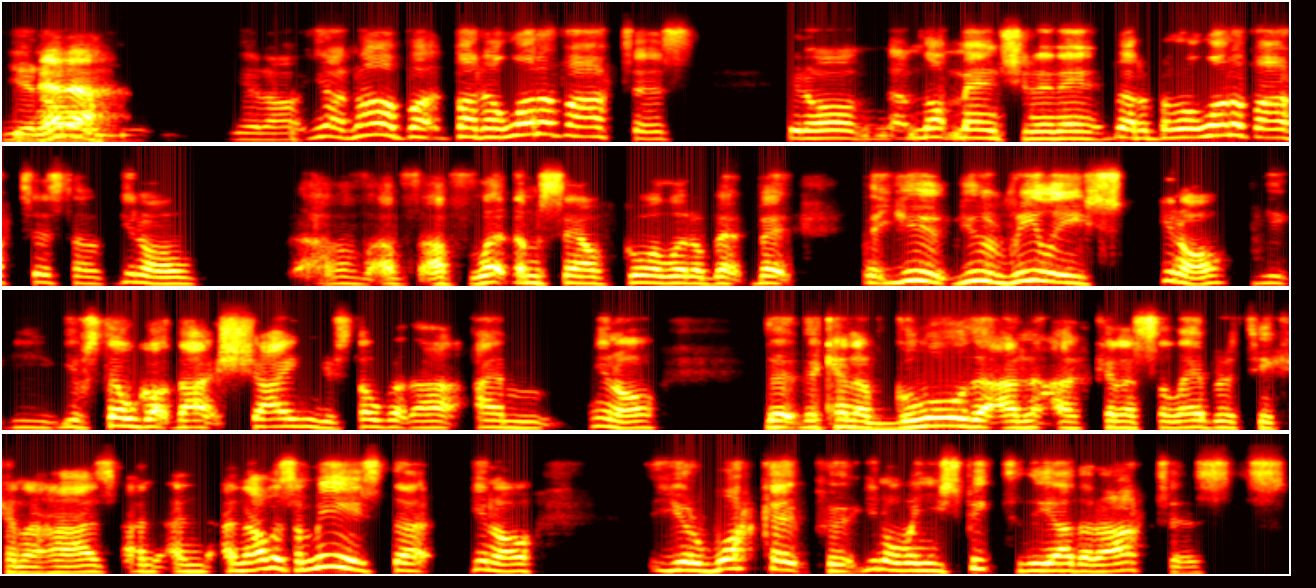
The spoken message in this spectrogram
you know, better. You know, yeah, no, but but a lot of artists, you know, I'm not mentioning any, but but a lot of artists have, you know, have, have, have let themselves go a little bit, but but you you really, you know, you, you- you've still got that shine, you've still got that, um, you know, the the kind of glow that an, a kind of celebrity kind of has, and and and I was amazed that you know your work output, you know, when you speak to the other artists,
